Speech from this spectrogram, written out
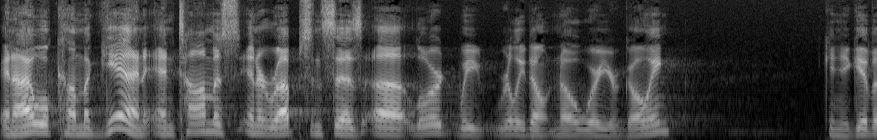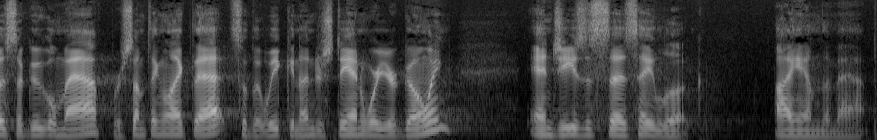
and I will come again. And Thomas interrupts and says, uh, Lord, we really don't know where you're going. Can you give us a Google map or something like that so that we can understand where you're going? And Jesus says, Hey, look, I am the map.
